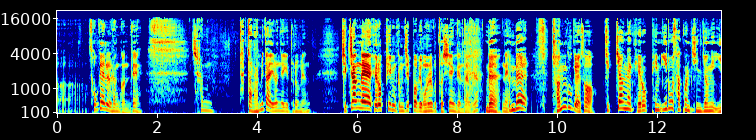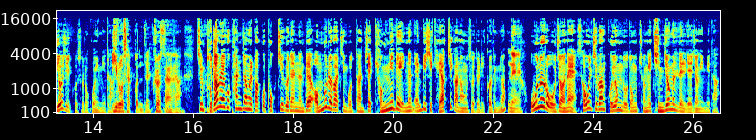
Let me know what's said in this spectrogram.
어, 소개를 한 건데 참 답답합니다. 이런 얘기 들으면 직장 내 괴롭힘 금지법이 오늘부터 시행된다고요? 네. 네. 근데 전국에서 직장 내 괴롭힘 1호 사건 진정이 이어질 것으로 보입니다. 1호 사건들. 그렇습니다. 지금 부당해고 판정을 받고 복직을 했는데 업무를 받지 못한 채 격리돼 있는 MBC 계약직 아나운서들이 있거든요. 아, 네. 오늘 오전에 서울지방고용노동청에 진정을 낼 예정입니다.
